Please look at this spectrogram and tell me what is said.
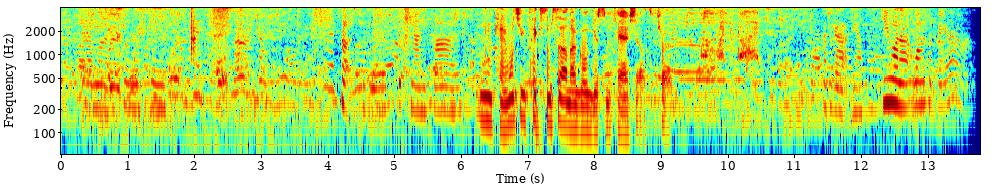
How much? Let me see. That's not too bad. Six ninety five. Okay. Once you pick some out, I'll go get some cash out the truck. I forgot. I forgot. Yeah. Do you want to one with a bear? Or?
